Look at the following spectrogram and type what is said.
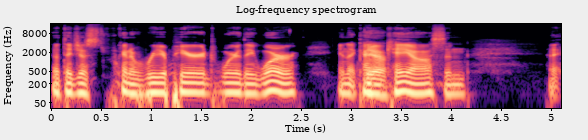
That they just kind of reappeared where they were in that kind Yeah. of chaos and. I-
